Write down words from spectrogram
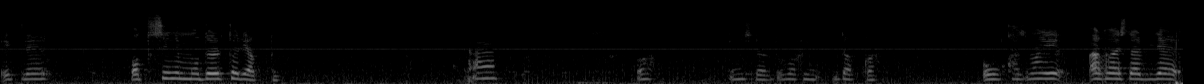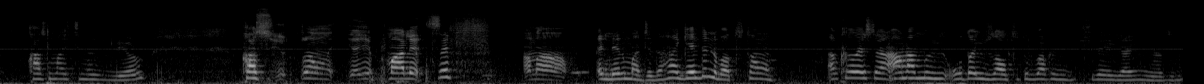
ekle. Batu senin moderatör yaptım. Tamam. Gençler dur bakayım bir dakika. O kasmayı arkadaşlar bir de kasma için özür diliyorum. Kasıyorum yayıp maalesef. Ana ellerim acıdı. Ha geldin mi Batu tamam. Arkadaşlar anamın oda 106 dur bakayım şuraya yayın yazayım.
